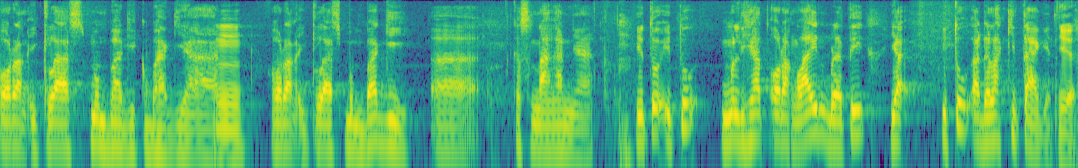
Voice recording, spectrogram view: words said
orang ikhlas membagi kebahagiaan mm. orang ikhlas membagi uh, kesenangannya itu itu melihat orang lain berarti ya itu adalah kita gitu. Yeah.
